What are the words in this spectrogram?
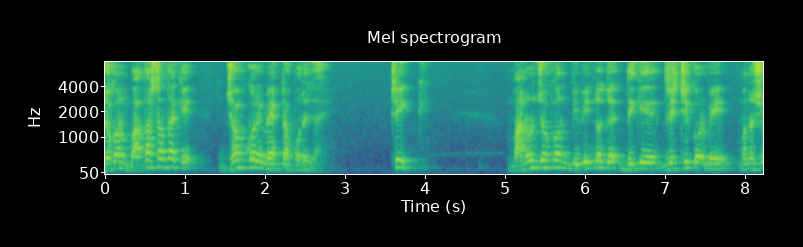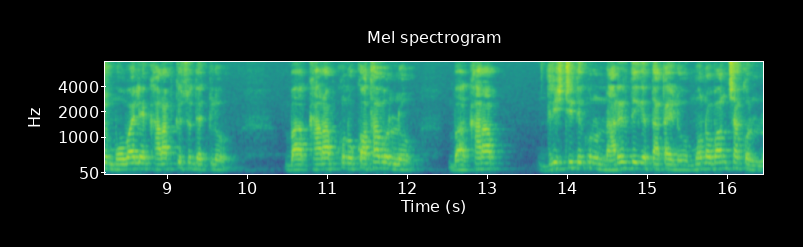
যখন বাতাস না থাকে, ঝপ করে মেঘটা পড়ে যায়। ঠিক, মানুষ যখন বিভিন্ন দিকে দৃষ্টি করবে মানুষের মোবাইলে খারাপ কিছু দেখল, বা খারাপ কোনো কথা বলল, বা খারাপ দৃষ্টিতে কোনো নারীর দিকে তাকাইলো, মনোবাঞ্ছা করল,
